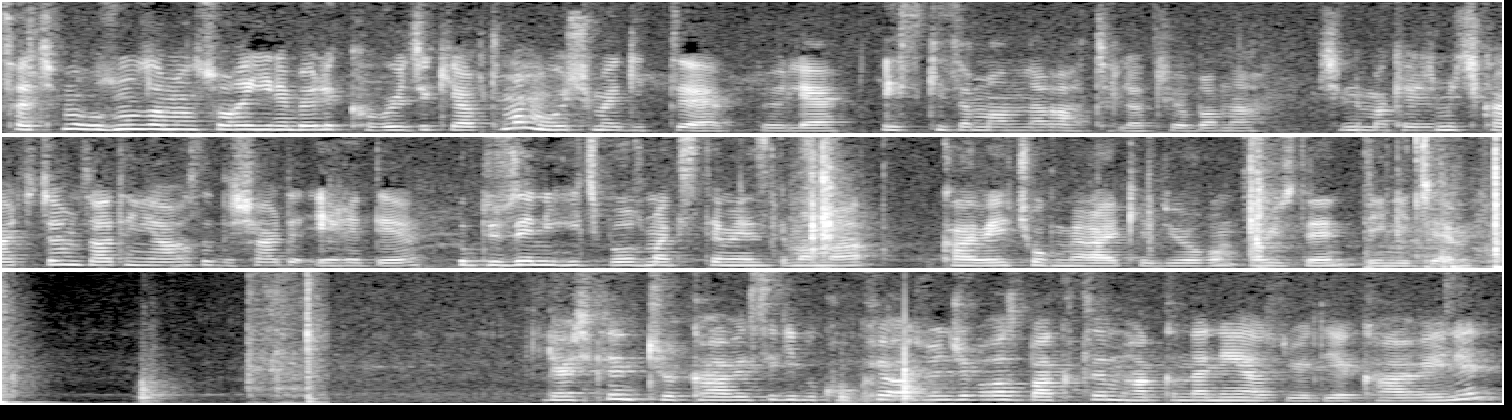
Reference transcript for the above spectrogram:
Saçımı uzun zaman sonra yine böyle kıvırcık yaptım ama hoşuma gitti. Böyle eski zamanları hatırlatıyor bana. Şimdi makyajımı çıkartacağım. Zaten yarısı dışarıda eridi. Bu düzeni hiç bozmak istemezdim ama kahveyi çok merak ediyorum. O yüzden deneyeceğim. Gerçekten Türk kahvesi gibi kokuyor. Az önce biraz baktım hakkında ne yazıyor diye kahvenin.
